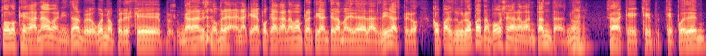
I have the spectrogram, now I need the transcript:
todo lo que ganaban y tal, pero bueno, pero es que ganan esto. Hombre, en aquella época ganaban prácticamente la mayoría de las ligas, pero Copas de Europa tampoco se ganaban tantas, ¿no? O sea, que, que- que pueden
